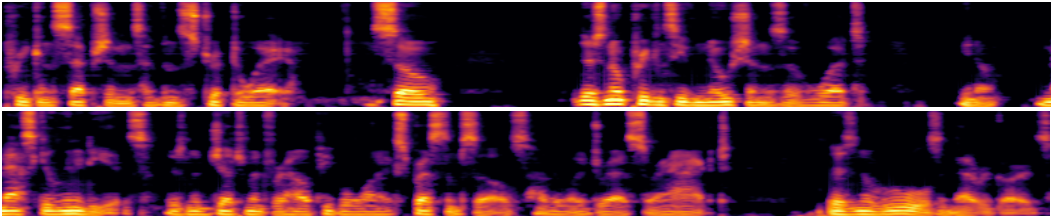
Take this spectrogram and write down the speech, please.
preconceptions have been stripped away. So there's no preconceived notions of what, you know, masculinity is. There's no judgment for how people want to express themselves, how they want to dress or act. There's no rules in that regards.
